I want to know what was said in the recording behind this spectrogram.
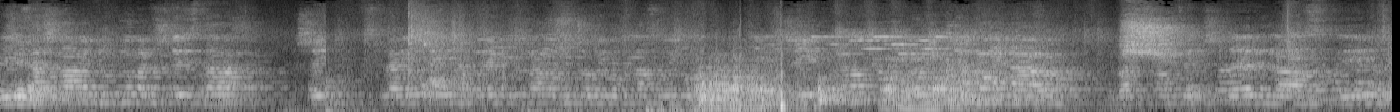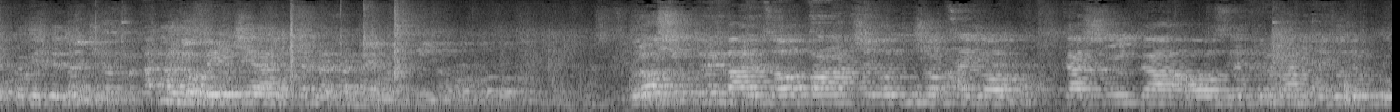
Y, Zaczynamy druk numer 406 w sprawie przyjęcia projektu planu rzeczowego finansowego projekt czerwony na rok 2014. Kobiety też albo wyjdzie, albo przerwę mają Prosiłbym bardzo pana przewodniczącego Kaśnika o zreferowanie tego druku.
